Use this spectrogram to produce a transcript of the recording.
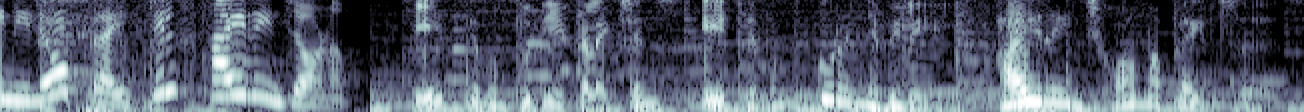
ഇനി ലോ പ്രൈസിൽ ഹൈ റേഞ്ച് ഓണം. ഏറ്റവും പുതിയ കളക്ഷൻസ് ഏറ്റവും കുറഞ്ഞ വിലയിൽ. ഹൈ റേഞ്ച് ഹോം അപ്ലയൻസസ്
